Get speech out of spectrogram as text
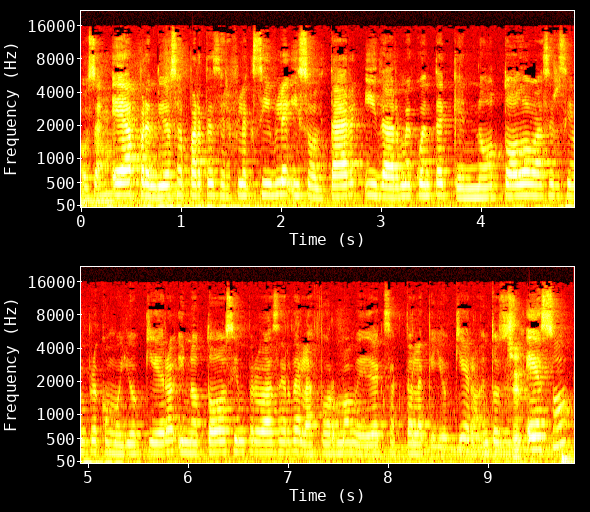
O sea, he aprendido esa parte de ser flexible y soltar y darme cuenta que no todo va a ser siempre como yo quiero y no todo siempre va a ser de la forma medida exacta a la que yo quiero. Entonces, eso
